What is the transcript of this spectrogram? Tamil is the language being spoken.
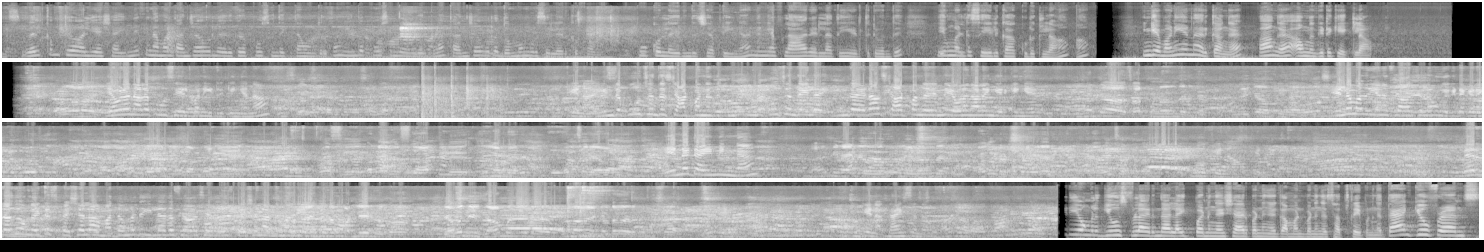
வெல்கம் டு ஆலியாஷா இன்றைக்கி நம்ம தஞ்சாவூரில் இருக்கிற பூசந்தைக்கு தான் வந்திருக்கோம். இந்த பூசந்தை எங்கே இருக்குன்னா தஞ்சாவூரில் தொம்மங்குடிசையில் இருக்க ஃப்ரெண்ட் பூக்கொள்ள இருந்துச்சு அப்படின்னா நீங்கள் ஃப்ளார் எல்லாத்தையும் எடுத்துகிட்டு வந்து இவங்கள்ட்ட சேலுக்காக கொடுக்கலாம். இங்கே மணி அண்ணா இருக்காங்க. வாங்க அவங்கக்கிட்ட கேட்கலாம். எவ்வளோ நாளாக பூ சேல் பண்ணிட்டு இருக்கீங்கண்ணா ஓகேண்ணா. இந்த பூச்சந்தை ஸ்டார்ட் பண்ணதுக்கு இந்த பூச்சந்தையில் இந்த இடம் ஸ்டார்ட் பண்ணதுலேருந்து எவ்வளோ நாளாக இங்கே இருக்கீங்க? என்ன மாதிரியான ஃப்ளார்ஸ் எல்லாம் உங்ககிட்ட கிடைக்கும்? என்ன டைமிங்ண்ணா நாளைக்கு நைட்டு ஏதாவது உங்கள்கிட்ட ஸ்பெஷலாக மற்றவங்கள்ட்ட இல்லாத ஃப்ளவர்ஸ் ஏதாவது ஸ்பெஷலாக அந்த மாதிரி ஜவந்தி ஃபுல்லாகவே எங்கள்கிட்ட தான் இருக்கும் ஸ்பெஷலாக ஓகேண்ணா தேங்க்ஸ் அண்ணா. வீடியோ உங்களுக்கு யூஸ்ஃபுல்லாக இருந்தால் லைக் பண்ணுங்கள் ஷேர் பண்ணுங்கள் கமெண்ட் பண்ணுங்கள் சப்ஸ்கிரைப் பண்ணுங்கள் தேங்க்யூ ஃப்ரெண்ட்ஸ்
